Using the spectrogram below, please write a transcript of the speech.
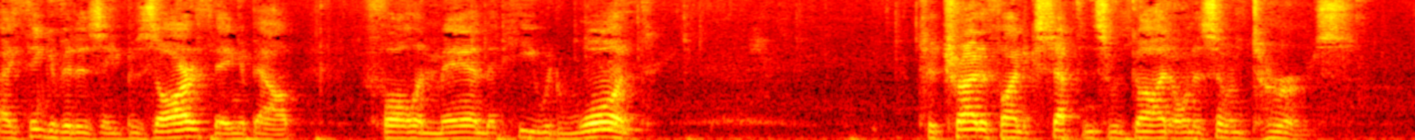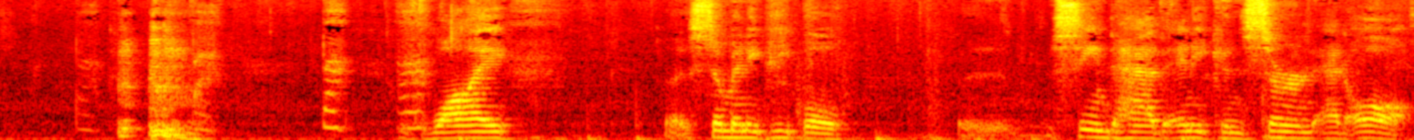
I think of it as a bizarre thing about fallen man that he would want to try to find acceptance with God on his own terms. Why uh, so many people uh, seem to have any concern at all.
